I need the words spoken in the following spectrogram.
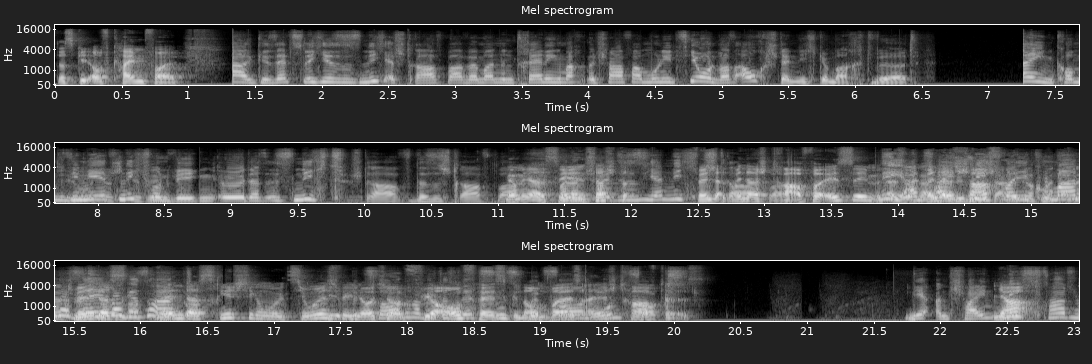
Das geht auf keinen Fall. Ja, gesetzlich ist es nicht strafbar, wenn man ein Training macht mit scharfer Munition, was auch ständig gemacht wird. Nein, kommen Sie mir jetzt nicht von wegen, äh, das ist nicht straf, das ist strafbar. Wenn wir das sehen, ist ist es ja nicht Wenn, strafbar. wenn das strafbar ist, eben, Nee, also, wenn anscheinend das Commander anderen- wenn selber das, gesagt wenn das richtige Munition ist, werden die Leute dafür auch festgenommen, weil es eine Straftat ist. Nee, anscheinend Ja, nicht, Sergeant die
